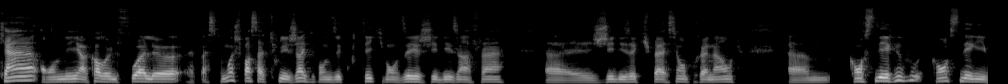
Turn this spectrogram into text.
quand on est, encore une fois, là, parce que moi, je pense à tous les gens qui vont nous écouter, qui vont dire j'ai des enfants, j'ai des occupations prenantes. Considérez-vous considérez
